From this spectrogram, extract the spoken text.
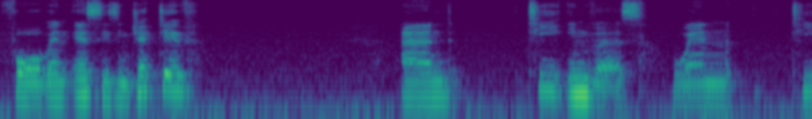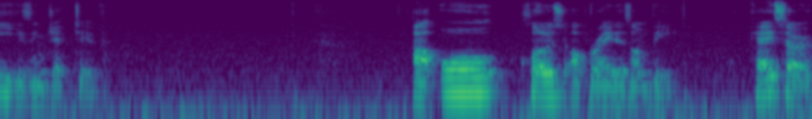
for when S is injective and T inverse when T is injective are all closed operators on B. Okay, so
